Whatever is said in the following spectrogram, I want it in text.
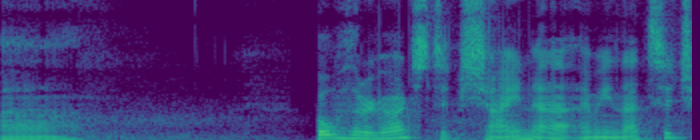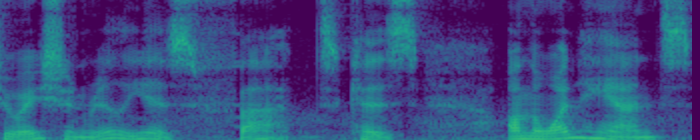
Uh, but with regards to China, I mean, that situation really is fucked. Because, on the one hand,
